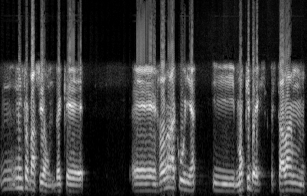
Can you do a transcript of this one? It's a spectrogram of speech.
información de que eh, Acuña y Monkey Bex estaban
